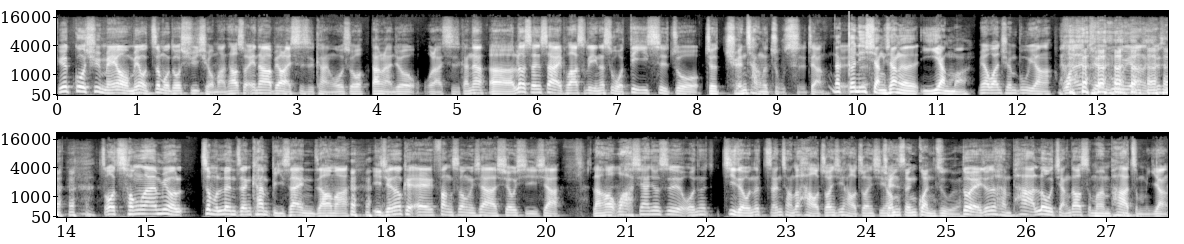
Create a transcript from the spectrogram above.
因为过去没有没有这么多需求嘛。他说：“哎，那要不要来试试看？”我说：“当然，就我来试试看。”那呃，热身赛 Plus League 那是我第一次做就全场的主持，这样。那跟你想象的一样吗？没有，完全不一样啊，完全不一样。就是 我从来没有。这么认真看比赛，你知道吗？以前都可以哎放松一下，休息一下，然后哇，现在就是我那记得我那整场都好专心，好专心，全神贯注了。对，就是很怕漏讲到什么，很怕怎么样。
